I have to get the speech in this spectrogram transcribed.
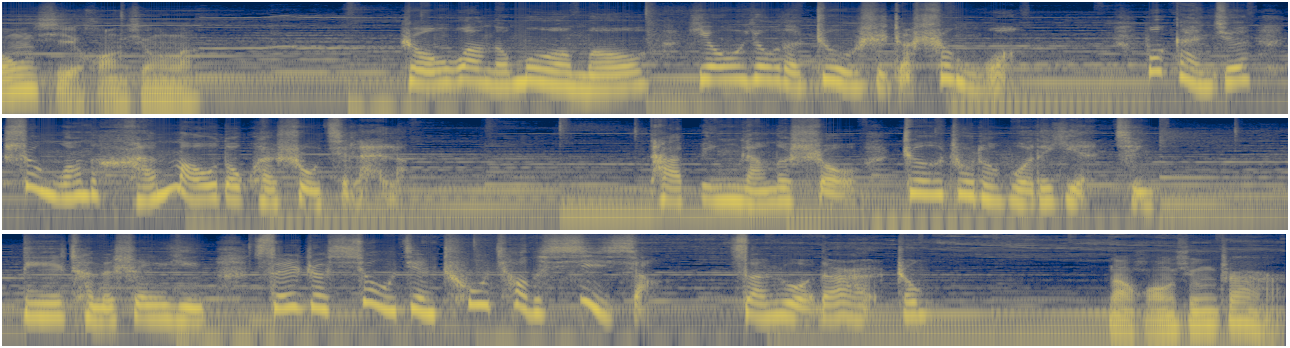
恭喜皇兄了。荣望的墨眸悠悠地注视着圣王，我感觉圣王的汗毛都快竖起来了。他冰凉的手遮住了我的眼睛，低沉的声音随着袖剑出鞘的细响钻入我的耳中。那皇兄这儿，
